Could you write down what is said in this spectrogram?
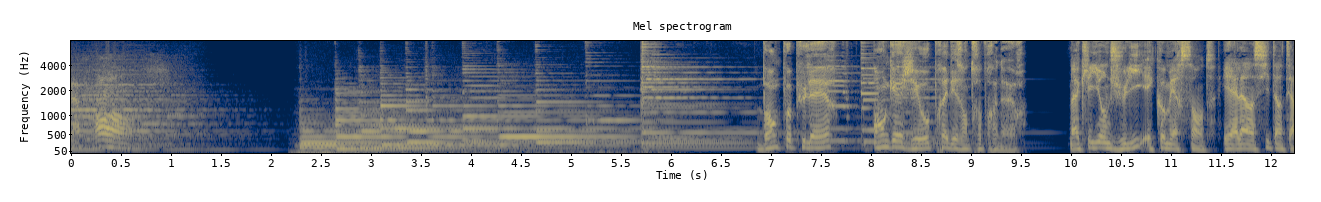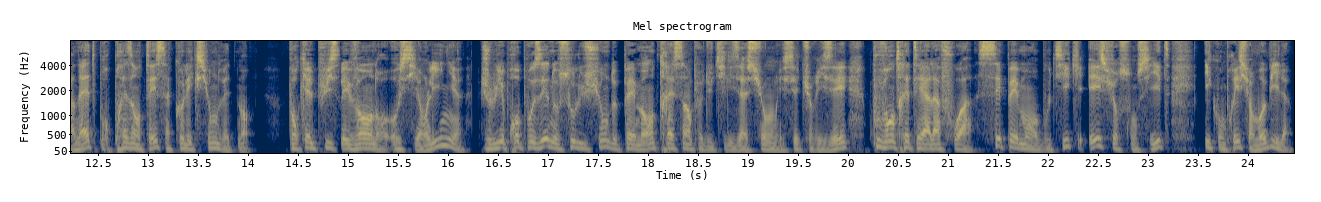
la France. Banque Populaire, engagée auprès des entrepreneurs. Ma cliente Julie est commerçante et elle a un site internet pour présenter sa collection de vêtements. Pour qu'elle puisse les vendre aussi en ligne, je lui ai proposé nos solutions de paiement très simples d'utilisation et sécurisées, pouvant traiter à la fois ses paiements en boutique et sur son site, y compris sur mobile.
